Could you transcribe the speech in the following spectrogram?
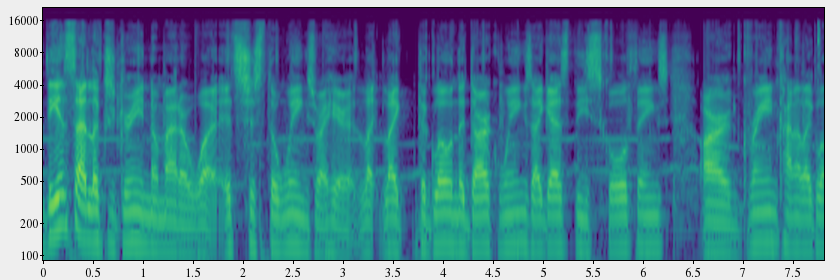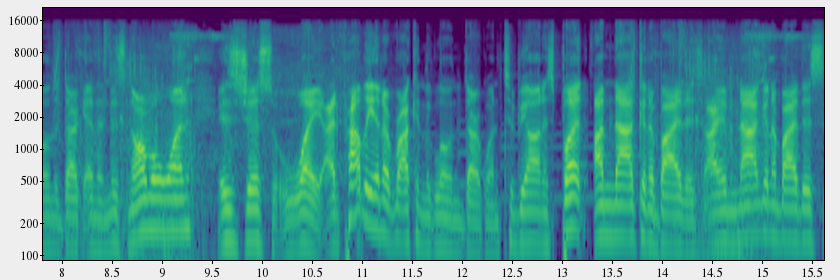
the inside looks green no matter what. It's just the wings right here. Like like the glow in the dark wings i guess these skull things are green kind of like glow in the dark. And then this normal one is just white. I'd probably end up rocking the glow in the dark one to be honest. But i'm not gonna buy this. I am not gonna buy this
